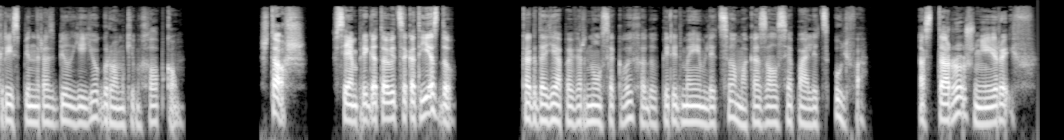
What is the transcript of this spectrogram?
Криспин разбил ее громким хлопком. «Что ж, всем приготовиться к отъезду?» Когда я повернулся к выходу, перед моим лицом оказался палец Ульфа. «Осторожней, Рейф.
